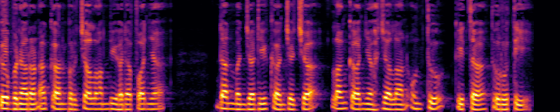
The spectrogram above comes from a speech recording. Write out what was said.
Kebenaran akan berjalan di hadapannya, dan menjadikan jejak langkahnya jalan untuk kita turuti.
